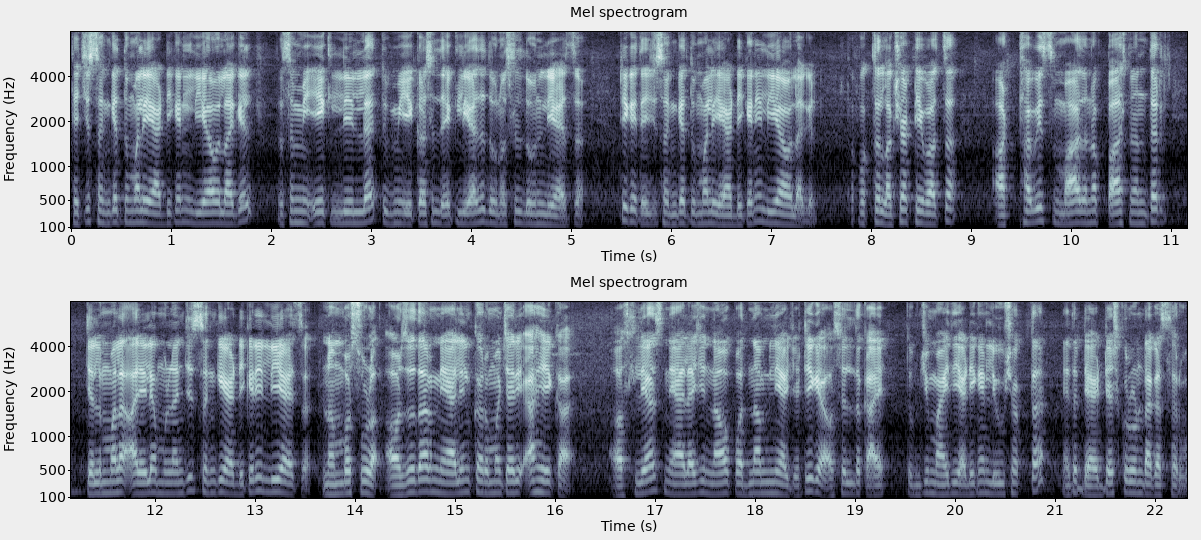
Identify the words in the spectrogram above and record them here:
त्याची संख्या तुम्हाला या ठिकाणी लिहावं लागेल. जसं मी एक लिहिलं आहे. तुम्ही एक असेल तर एक लिहायचं दोन असेल दोन लिहायचं. ठीक आहे त्याची संख्या तुम्हाला या ठिकाणी लिहावं लागेल. तर फक्त लक्षात ठेवायचं अठ्ठावीस मार्च दोन पाच नंतर जन्माला आलेल्या मुलांची संख्या या ठिकाणी लिहायचं. नंबर सोळा अर्जदार न्यायालयीन कर्मचारी आहे का? असल्यास न्यायालयाचे नाव पदनाम लिहायचे. ठीक आहे असेल तर काय? तुमची माहिती या ठिकाणी लिहू शकता नाही तर डॅश डॅश करून टाका सर्व.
